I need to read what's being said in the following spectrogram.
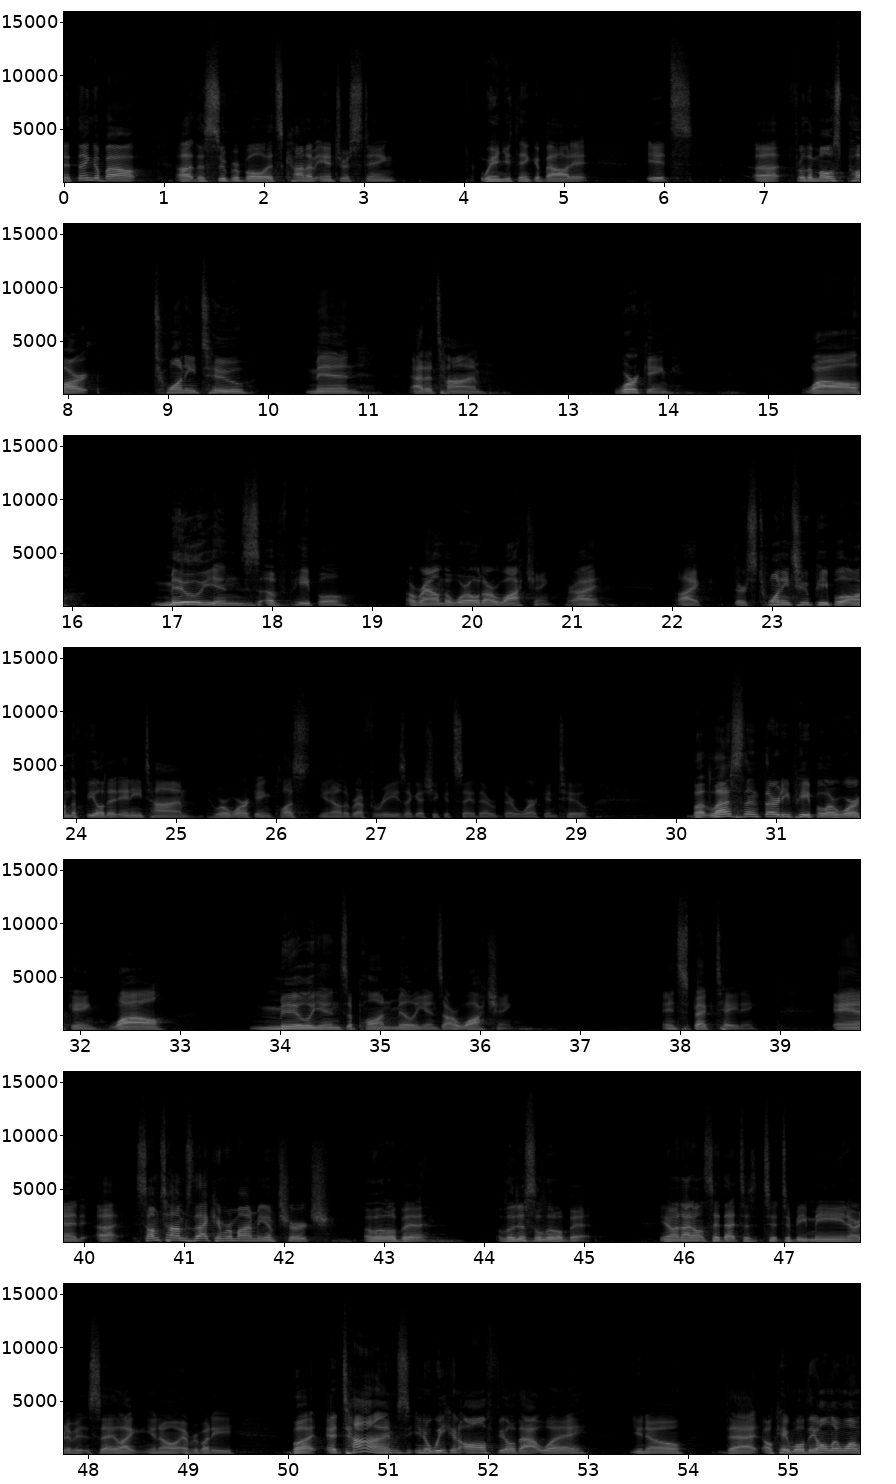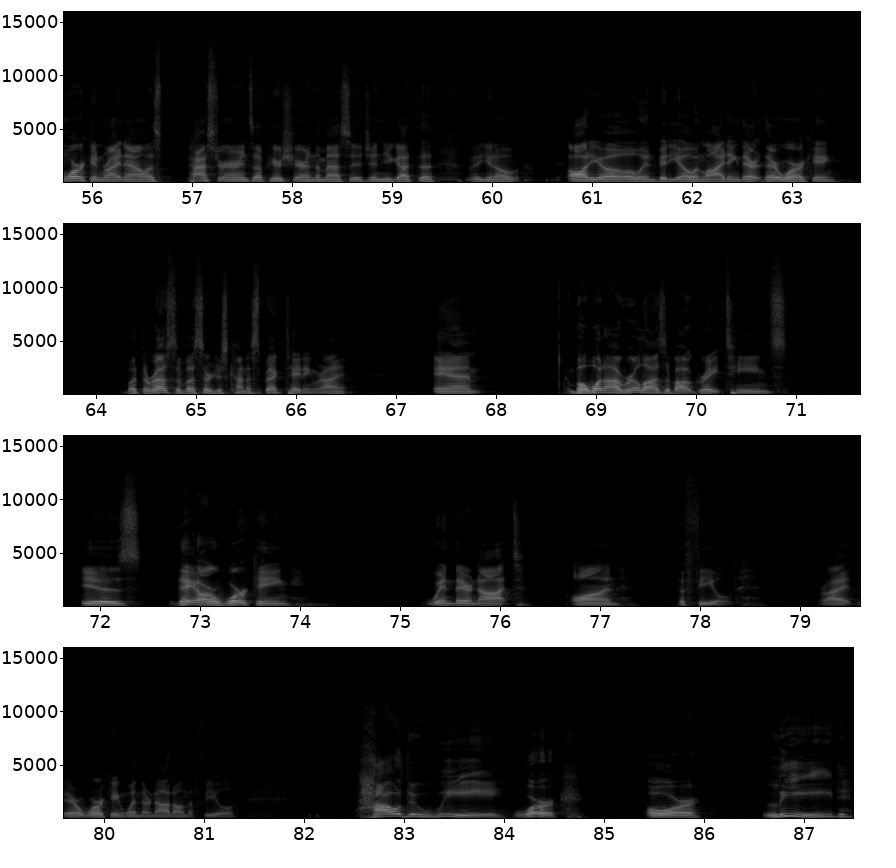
And the thing about uh, the Super Bowl, it's kind of interesting when you think about it. It's, uh, for the most part, 22 men at a time working while millions of people around the world are watching, right? Like there's 22 people on the field at any time who are working, plus, you know, the referees, I guess you could say they're, they're working too. But less than 30 people are working while millions upon millions are watching and spectating. And uh, sometimes that can remind me of church a little bit, a little, just a little bit. You know, and I don't say that to, to, to be mean or to say, like, you know, everybody, but at times, you know, we can all feel that way, you know, that, okay, well, the only one working right now is Pastor Aaron's up here sharing the message, and you got the, you know, audio and video and lighting, they're, they're working, but the rest of us are just kind of spectating, right? And, but what I realize about great teams is they are working when they're not on the field, right? They're working when they're not on the field. How do we work or lead,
